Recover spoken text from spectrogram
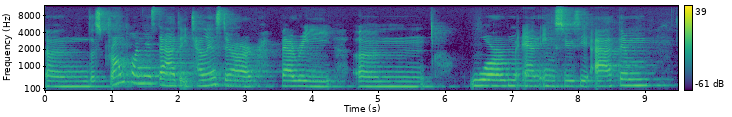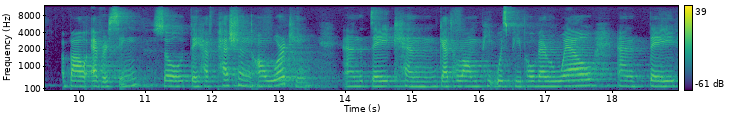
Um, the strong point is that the Italians, they are very um, warm and enthusiastic about everything. So they have passion on working and they can get along pe with people very well and they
